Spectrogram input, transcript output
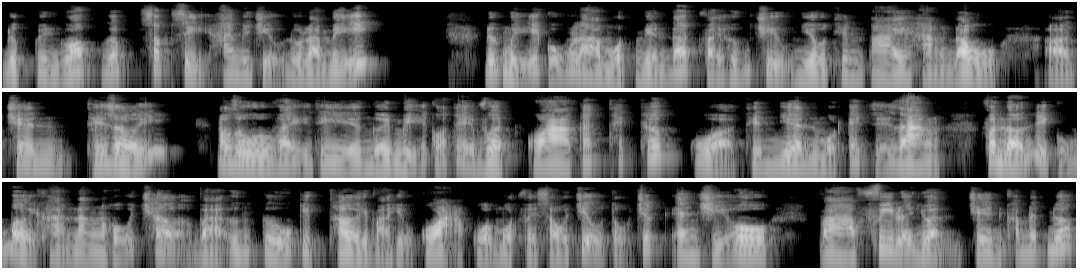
được quyên góp gấp sấp xỉ 20 triệu đô la Mỹ. Nước Mỹ cũng là một miền đất phải hứng chịu nhiều thiên tai hàng đầu uh, trên thế giới Mặc dù vậy thì người Mỹ có thể vượt qua các thách thức của thiên nhiên một cách dễ dàng, phần lớn thì cũng bởi khả năng hỗ trợ và ứng cứu kịp thời và hiệu quả của 1,6 triệu tổ chức NGO và phi lợi nhuận trên khắp đất nước.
